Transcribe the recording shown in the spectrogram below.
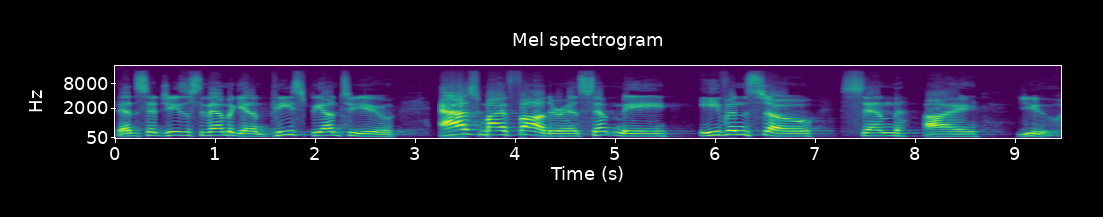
Then said Jesus to them again, Peace be unto you. As my Father has sent me, even so send I you.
